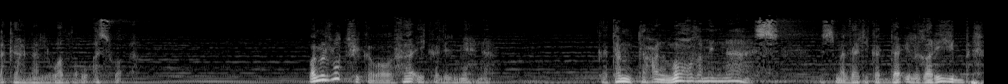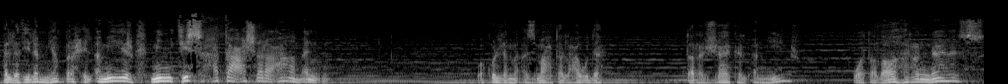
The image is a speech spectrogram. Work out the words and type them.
لكان الوضع أسوأ. ومن لطفك ووفائك للمهنة كتمت عن معظم الناس اسم ذلك الداء الغريب الذي لم يبرح الأمير من تسعة عشر عاما. وكلما أزمعت العودة ترجاك الأمير وتظاهر الناس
